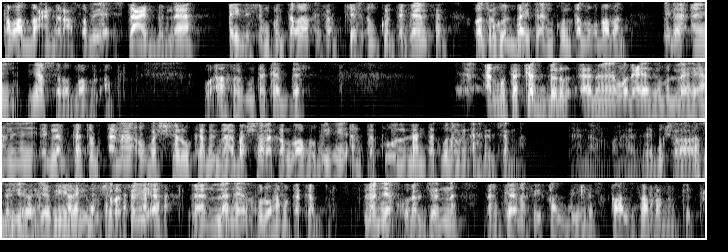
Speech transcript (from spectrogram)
توضع عند العصبية استعذ بالله اجلس إن كنت واقفا قف إن كنت جالسا اترك البيت إن كنت مغضبا إلى أن يسر الله الأمر. وآخر متكبر. المتكبر أنا والعياذ بالله يعني إن لم تتب أنا أبشرك بما بشرك الله به أن تكون لن تكون من أهل الجنة. هذه بشرى سيئة. هذه بشرى سيئة. لأن لن يدخلها متكبر. لن يدخل الجنة من كان في قلبه مثقال ذرة من كبر.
